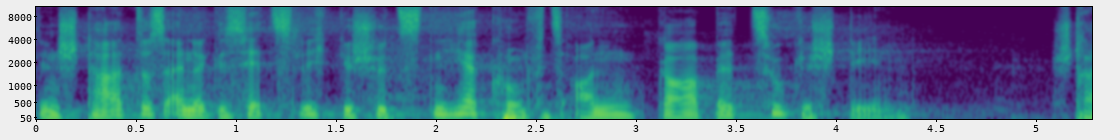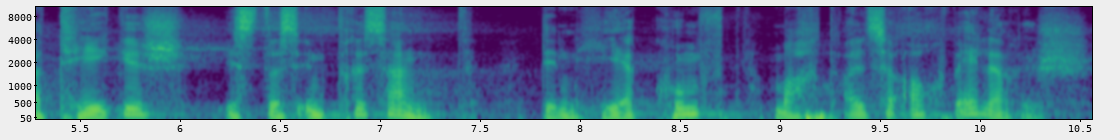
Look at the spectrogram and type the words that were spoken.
den Status einer gesetzlich geschützten Herkunftsangabe zugestehen. Strategisch ist das interessant, denn Herkunft macht also auch wählerisch,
